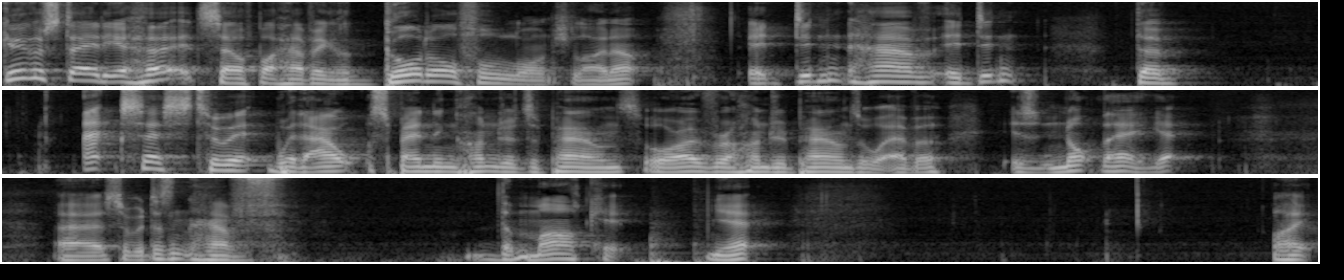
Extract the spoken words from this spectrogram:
Google Stadia hurt itself by having a god awful launch lineup. It didn't have it didn't the access to it without spending hundreds of pounds or over a hundred pounds or whatever is not there yet. Uh, so it doesn't have the market yet. Like,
